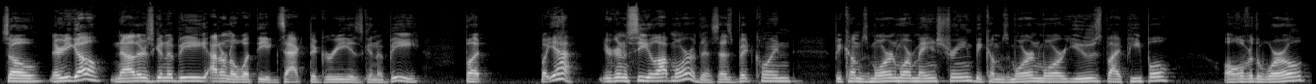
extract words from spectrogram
So there you go. Now there's going to be, I don't know what the exact degree is going to be, but, but yeah, you're going to see a lot more of this as Bitcoin becomes more and more mainstream, becomes more and more used by people all over the world,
